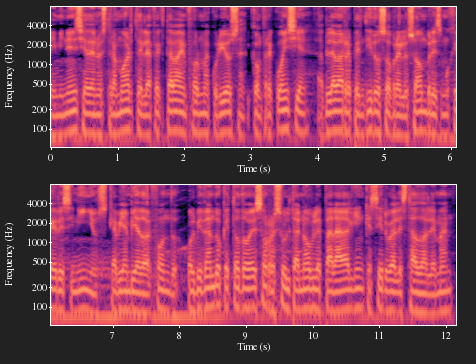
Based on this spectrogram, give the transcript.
La inminencia de nuestra muerte le afectaba en forma curiosa y con frecuencia hablaba arrepentido sobre los hombres, mujeres y niños que había enviado al fondo, olvidando que todo eso resulta noble para alguien que sirve al Estado alemán.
